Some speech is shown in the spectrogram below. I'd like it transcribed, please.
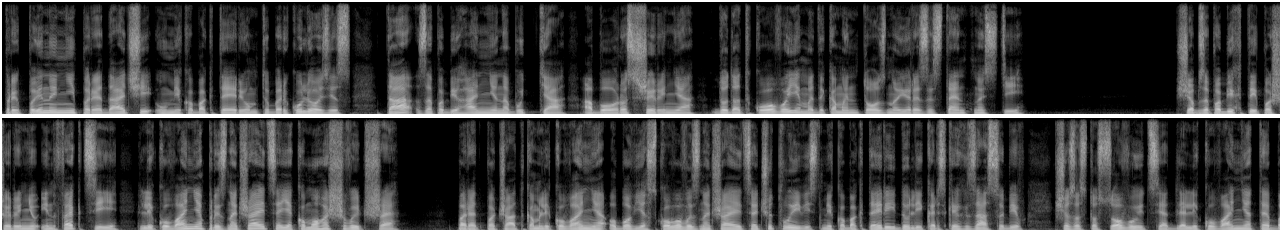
припиненні передачі у мікобактеріум туберкульозіс та запобіганні набуття або розширення додаткової медикаментозної резистентності. Щоб запобігти поширенню інфекції, лікування призначається якомога швидше. Перед початком лікування обов'язково визначається чутливість мікобактерій до лікарських засобів, що застосовуються для лікування ТБ.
